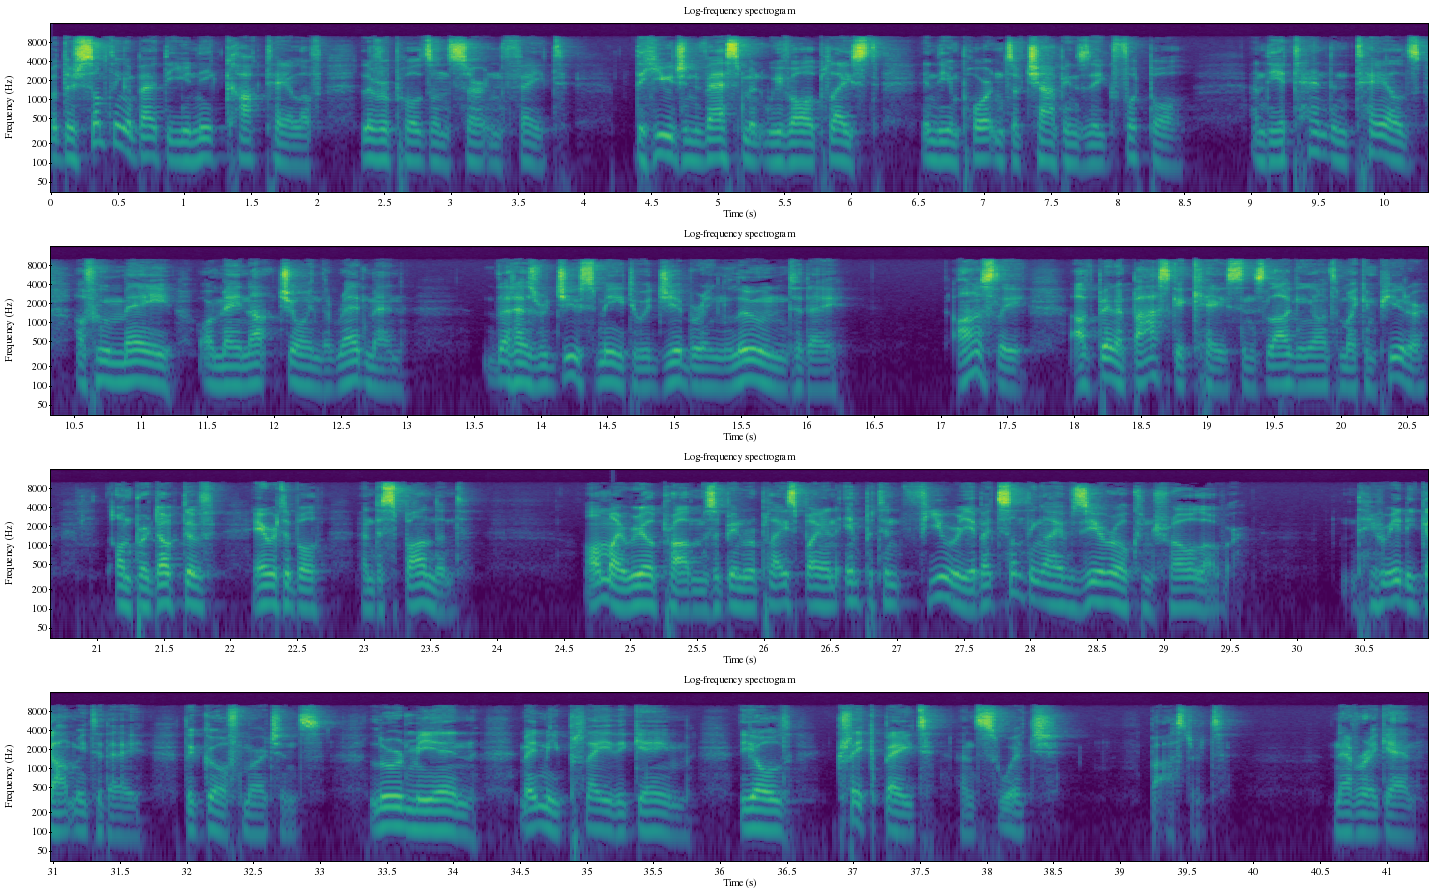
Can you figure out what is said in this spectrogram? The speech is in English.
But there's something about the unique cocktail of Liverpool's uncertain fate, the huge investment we've all placed in the importance of Champions League football, and the attendant tales of who may or may not join the Red Men, that has reduced me to a gibbering loon today. Honestly, I've been a basket case since logging onto my computer, unproductive, irritable, and despondent. All my real problems have been replaced by an impotent fury about something I have zero control over. They really got me today, the guff merchants. Lured me in, made me play the game, the old clickbait and switch. Bastards. Never again.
